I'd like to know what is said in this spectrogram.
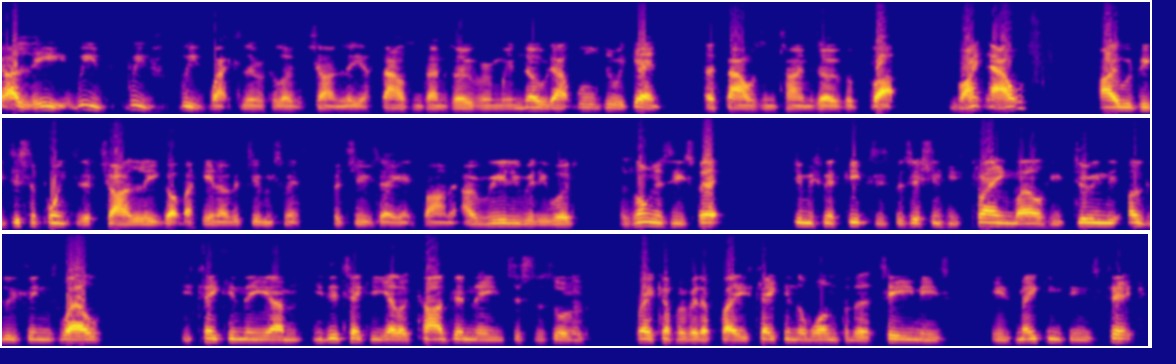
Charlie, we've we've we've waxed lyrical over Charlie a thousand times over, and we no doubt will do again a thousand times over. But right now, I would be disappointed if Charlie Lee got back in over Jimmy Smith for Tuesday against Barnet. I really, really would. As long as he's fit, Jimmy Smith keeps his position. He's playing well. He's doing the ugly things well. He's taking the um, he did take a yellow card, didn't he? Just to sort of break up a bit of play. He's taking the one for the team. He's he's making things tick.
